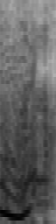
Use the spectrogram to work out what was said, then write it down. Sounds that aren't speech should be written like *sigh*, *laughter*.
you *laughs*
